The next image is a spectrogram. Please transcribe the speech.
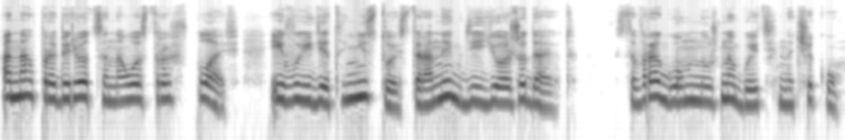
Она проберется на остров вплавь и выйдет не с той стороны, где ее ожидают. С врагом нужно быть начеку.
